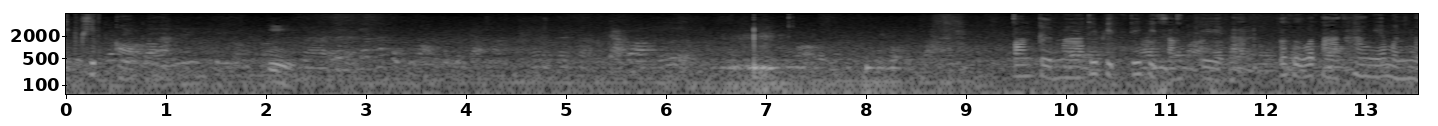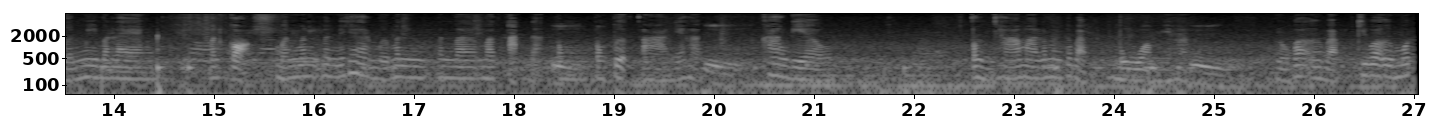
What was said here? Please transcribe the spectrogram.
ยิบพิษออกอะอืมตอนตื่นมาที่ผิดที่ผิดสังเกตนะก็คือว่าตาข้างนี้เหมือนเหมือนมีแมลง มันเกาะเหมือนมันมันไม่ใช่เหมือนมันมันมามากัดอะตรงตรงเปลือกตาเนี้ยค่ะ ข้างเดียวตื่นเช้ามาแล้วมันก็แบบบวมเนี้ยค่ะหนูก็เออแบบคิดว่าเออมด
